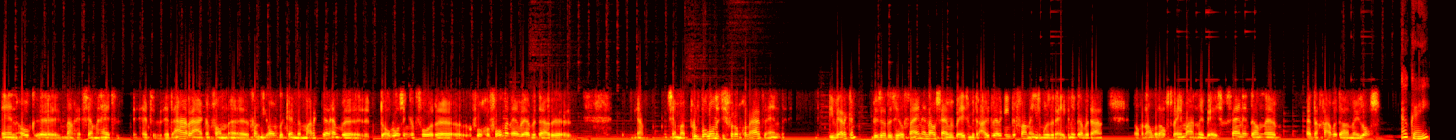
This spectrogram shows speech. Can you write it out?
En ook nou, zeg maar het, het, het aanraken van, van die onbekende markt. Daar hebben we de oplossingen voor, voor gevonden. En we hebben daar ja, zeg maar proefballonnetjes voor opgelaten. En die werken. Dus dat is heel fijn. En nu zijn we bezig met de uitwerking ervan. En je moet rekenen dat we daar nog een anderhalf, twee maanden mee bezig zijn. En dan, uh, dan gaan we daarmee los. Oké. Okay.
